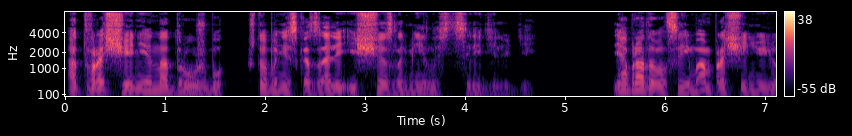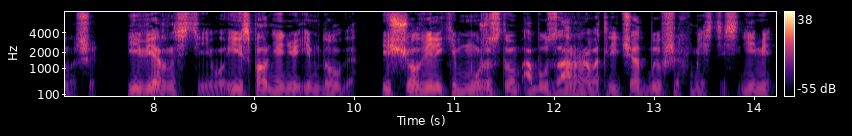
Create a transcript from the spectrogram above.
отвращение на дружбу, чтобы не сказали «исчезла милость среди людей». И обрадовался имам прощению юноши и верности его, и исполнению им долга, и счел великим мужеством Абузарра, в отличие от бывших вместе с ними,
